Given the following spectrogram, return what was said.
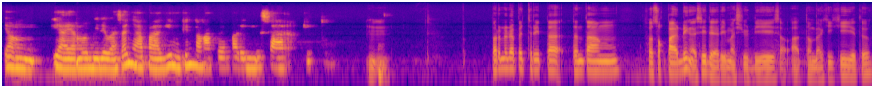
yang ya yang lebih dewasanya apalagi mungkin kakakku yang paling besar gitu. Mm-mm. Pernah dapat cerita tentang sosok Pak Ade nggak sih dari Mas Yudi atau Mbak Kiki gitu?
